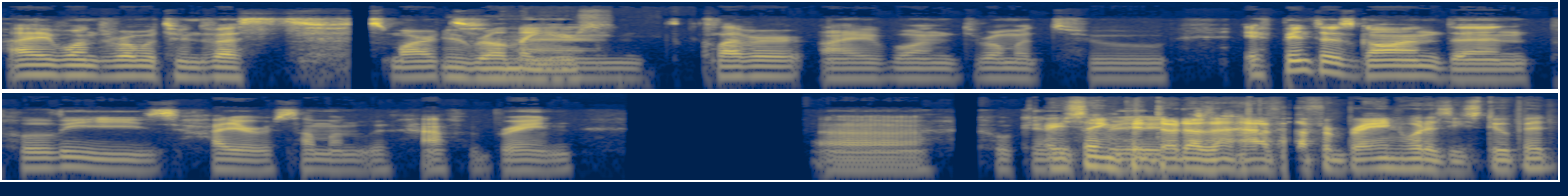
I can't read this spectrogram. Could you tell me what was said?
I want Roma to invest smart, New Roma years. Clever. I want Roma to, if Pinto is gone, then please hire someone with half a brain. Uh, who can? Are you saying Pinto doesn't have half a brain? What is he stupid?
